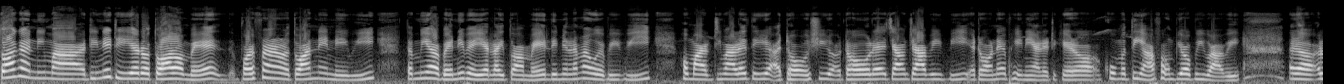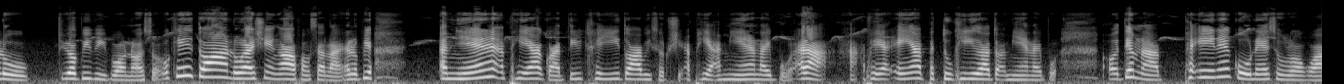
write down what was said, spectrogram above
သွားကန်ဒီမှာဒီနေ့ဒီရက်တော့သွားတော့မယ် boyfriend တော့သွားနှင်နေပြီသမီးကဘယ်နေ့ပဲရက်လိုက်သွားမယ်လေမြန်လက်မှတ်ဝယ်ပြီးပြီဟိုမှာဒီမှာလဲတည်ရအတော်ရှိတော့အတော်လည်းအကြောင်းကြားပြီးပြီအတော်နဲ့ဖေနေရတယ်တကယ်တော့ကိုမသိအောင်ဖုန်းပြောပြီးပါပြီအဲ့တော့အဲ့လို ပြောပြီးပြီပေါ့နော်ဆိုโอเคသွားလိုရရှင်ငါဖုန်းဆက်လိုက်အဲ့လိုပြီး အမြဲအဖေကကွာတီးခရီးသွားပြီဆိုလို့ရှိရင်အဖေကအမြဲလိုက်ပို့အဲ့ဒါအဖေကအိမ်ကဘသူခရီးသွားတော့အမြဲလိုက်ပို့ဟိုတင်မလားဖေနဲ့ကိုနဲ့ဆိုတော့ကွာ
